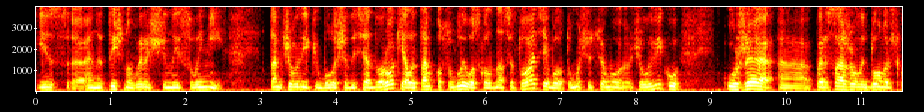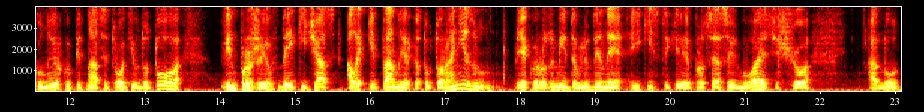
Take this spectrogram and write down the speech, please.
із е, генетично вирощеної свині. Там чоловіку було 62 роки, але там особливо складна ситуація була, тому що цьому чоловіку вже е, пересаджували донорську нирку 15 років до того. Він прожив деякий час, але і та нирка. Тобто організм, як ви розумієте, в людини якісь такі процеси відбуваються, що ну,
